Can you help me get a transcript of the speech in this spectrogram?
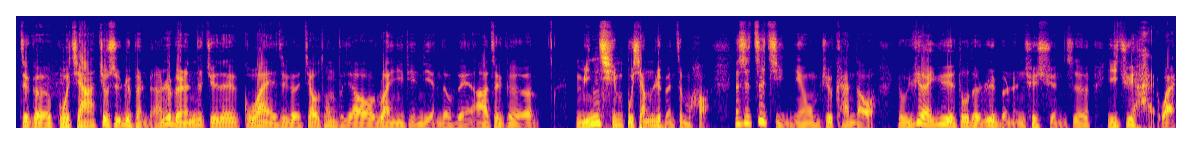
这个国家就是日本人。日本人就觉得国外这个交通比较乱一点点，对不对啊？这个。民情不像日本这么好，但是这几年我们却看到有越来越多的日本人却选择移居海外，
